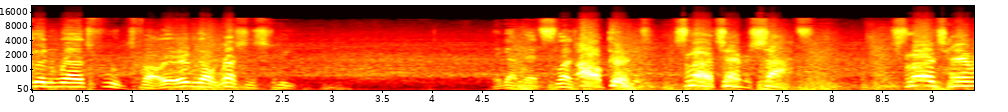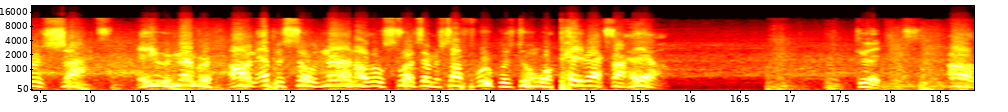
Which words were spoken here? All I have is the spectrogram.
good and well it's Farouk's fault. Here we go, Russian Street. They got that sludge. Oh goodness, sledgehammer shots. Sledgehammer shots. And you remember on episode 9, all those sledgehammer shots Farouk was doing were paybacks of hell. Oh, goodness. Oh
